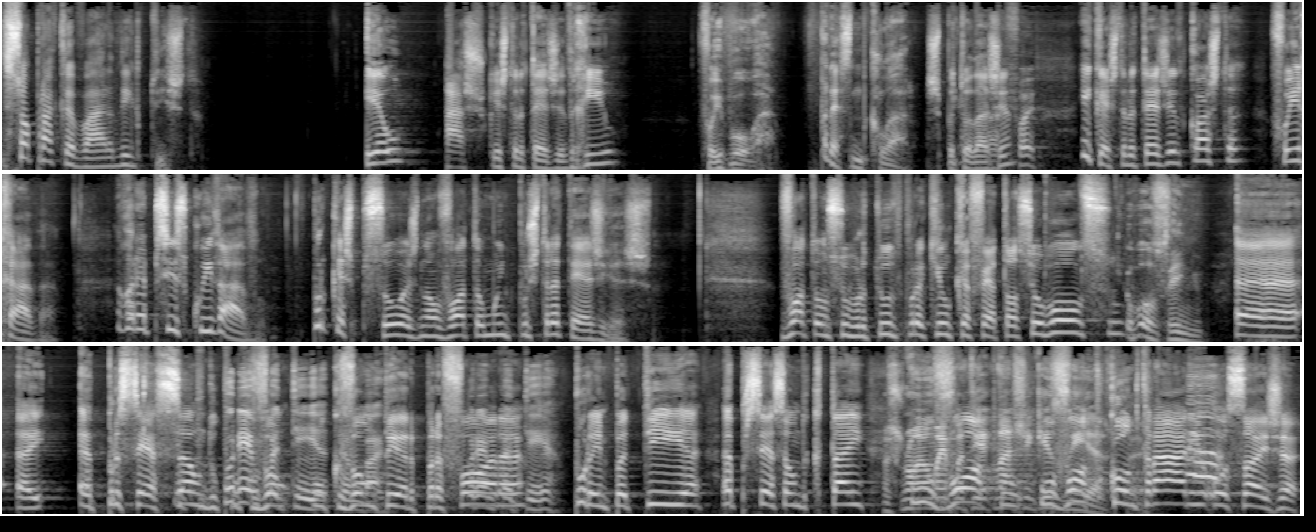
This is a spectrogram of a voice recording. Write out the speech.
só para acabar, digo-te isto. Eu acho que a estratégia de Rio foi boa. Parece-me claro, para toda a gente. foi. E que a estratégia de Costa foi errada. Agora é preciso cuidado, porque as pessoas não votam muito por estratégias. Votam sobretudo por aquilo que afeta o seu bolso, O bolsinho. a, a, a percepção do que, Por o que vão, empatia o que vão ter para fora, empatia. por empatia, a percepção de que tem Mas não é o uma empatia voto, que nasce em 15 o voto dias. contrário, ou seja,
